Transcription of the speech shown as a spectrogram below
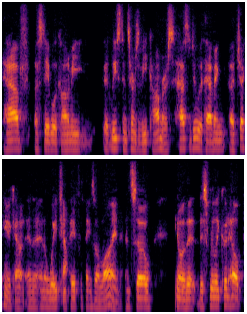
have a stable economy, at least in terms of e-commerce, has to do with having a checking account and a, and a way to yeah. pay for things online. And so, you know, that this really could help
